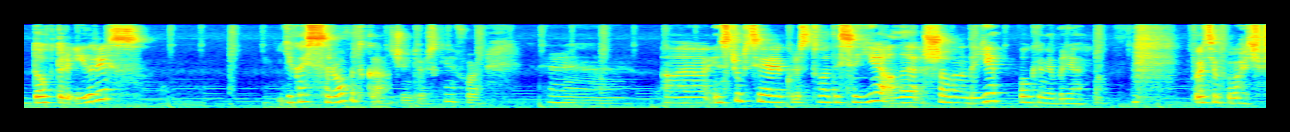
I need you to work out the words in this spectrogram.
Доктор Ідріс. Якась сироватка. Е, інструкція користуватися є, але що вона дає, поки не понятно. Потім побачу.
